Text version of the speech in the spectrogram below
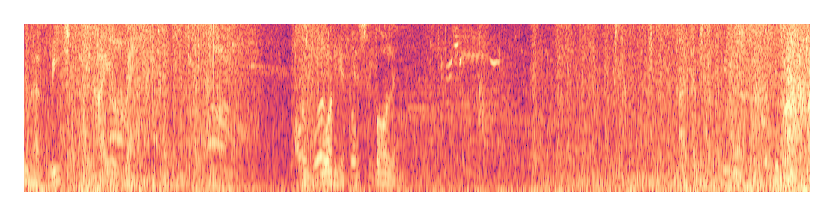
You have reached a higher rank. A warrior has fallen. I am finished with the building.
